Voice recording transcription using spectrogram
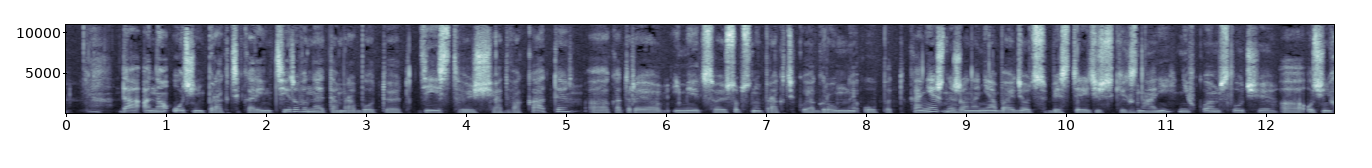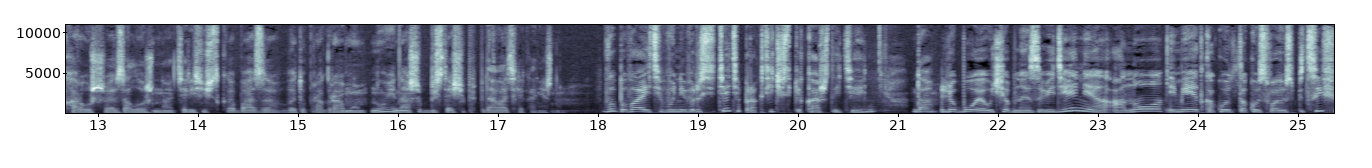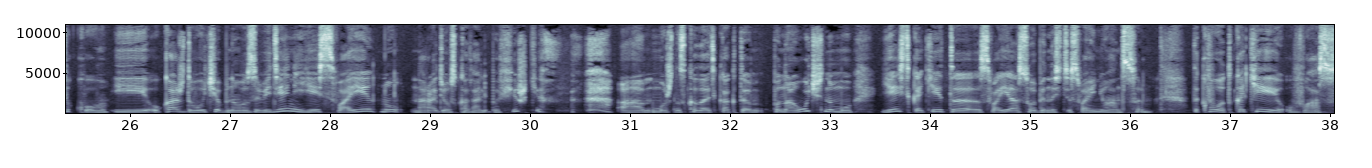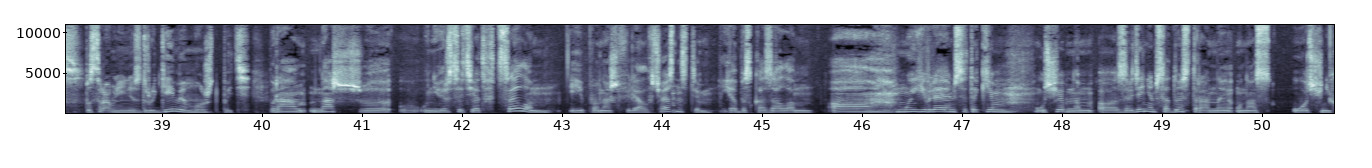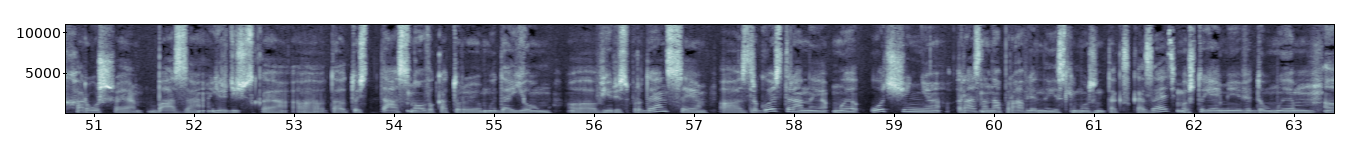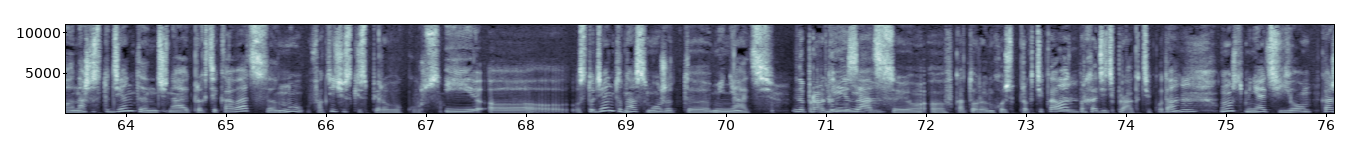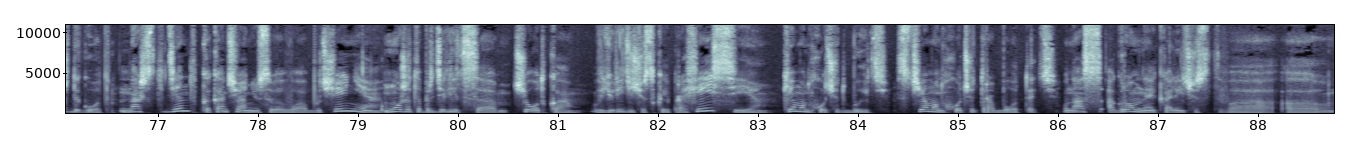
Да, она очень практикоориентированная. Там работают действующие адвокаты, э, которые имеют свою собственную практику и огромный опыт. Конечно же, она не обойдется без теоретических знаний ни в коем случае. Э, Очень хорошая заложена теоретическая база в эту программу. Ну и наши блестящие преподаватели, конечно. Вы бываете в университете практически каждый день. Да, Любое учебное заведение, оно имеет какую-то такую свою специфику, и у каждого учебного заведения есть свои, ну, на радио сказали бы фишки, а можно сказать как-то по-научному, есть какие-то свои особенности, свои нюансы. Так вот, какие у вас по сравнению с другими, может быть? Про наш э, университет в целом и про наш филиал в частности, я бы сказала, а, мы являемся таким учебным э, заведением. С одной стороны, у нас очень хорошая база юридическая, э, то есть та основа, которую мы даем э, в юриспруденции. А с другой стороны, мы очень разнонаправлены, если можно так сказать. Что я имею в виду? Мы, э, наши студенты начинают практиковаться, ну, фактически с первого курса. И студент у нас может менять организацию, в которой он хочет практиковать, Мгм. проходить практику, да, Мгм. он может менять ее каждый год. Наш студент к окончанию своего обучения может определиться определиться четко в юридической профессии, кем он хочет быть, с чем он хочет работать. У нас огромное количество э,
